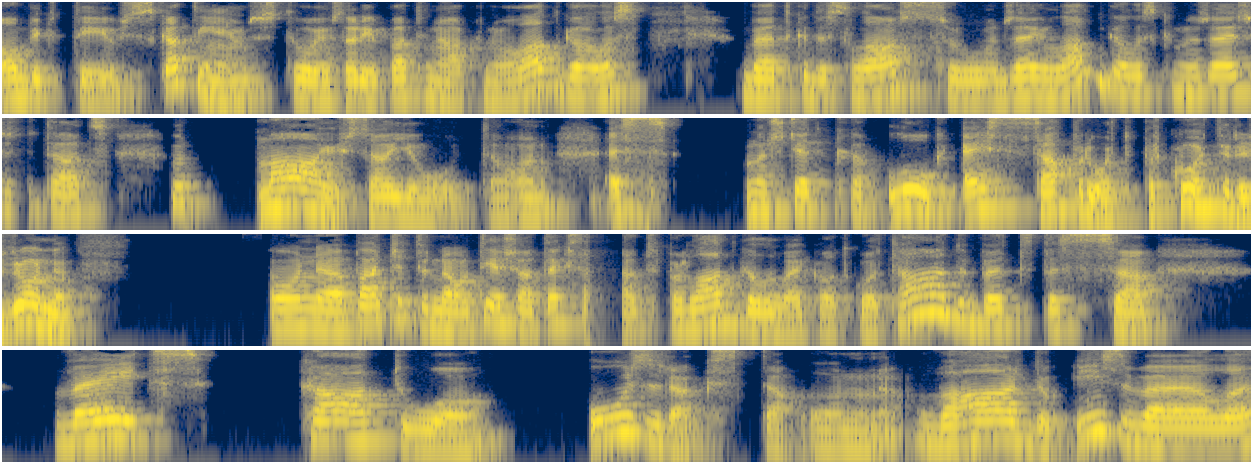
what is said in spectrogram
objektīvs skatījums uz to, jo es arī pati nāku no Latgales, bet, kad es lasu dzēju latgaliski, man uzreiz ir tāds nu, māju sajūta, un es, man šķiet, ka, lūk, es saprotu, par ko tur ir runa. Un ja tur nav tiešā tekstā par latgali vai kaut ko tādu, bet tas veids, kā to uzraksta un vārdu izvēle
